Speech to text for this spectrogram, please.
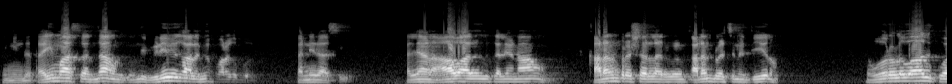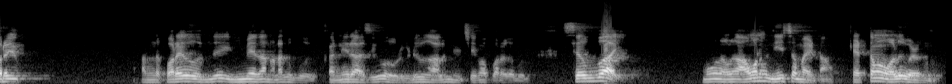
நீங்க இந்த தை மாசத்துல இருந்தா அவங்களுக்கு வந்து விடிவு காலமே பிறக்க போகுது கன்னிராசி. கல்யாணம் ஆவாதவங்களுக்கு கல்யாணம் ஆகும். கடன் ப்ரெஷர்ல இருக்கிற கடன் பிரச்சனை தீரும். ஓரளவாவது குறையும். அந்த குறைவு வந்து இனிமே தான் நடக்க போகுது. கன்னிராசிக்கு ஒரு விடுவு காலம் நிச்சயமா பிறக்க போகுது. செவ்வாய் மூணு அவனும் நீச்சமாயிட்டான். கெட்டவன் வலு விழகணும்.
